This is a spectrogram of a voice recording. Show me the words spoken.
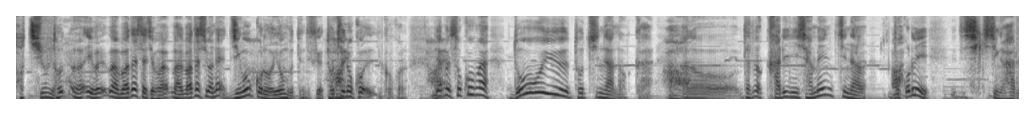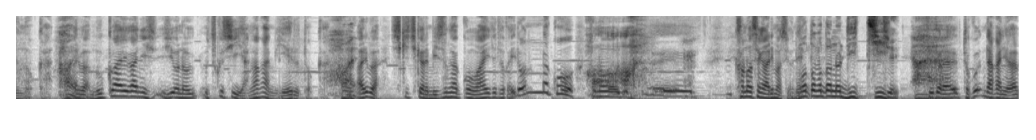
土地をと読む。私たちは、まあ、私はね地心を読むって言うんですけど土地のこ、心、はい。やっぱりそこがどういう土地なのか、はああの例えば仮に斜面地なところに敷地があるのか、はい。あるいは向かい側に非常に美しい山が見えるとか、はい。あるいは敷地から水がこう湧いてるとかいろんなこうその、はえー可能性がありますよね。もともとの立地。それからとこ中には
